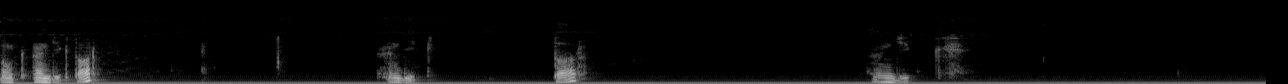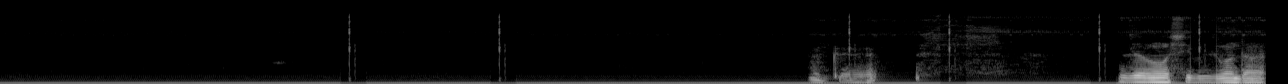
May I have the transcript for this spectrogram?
donc inducteur, inducteur, inducteur, Euh, nous avons aussi besoin d'un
